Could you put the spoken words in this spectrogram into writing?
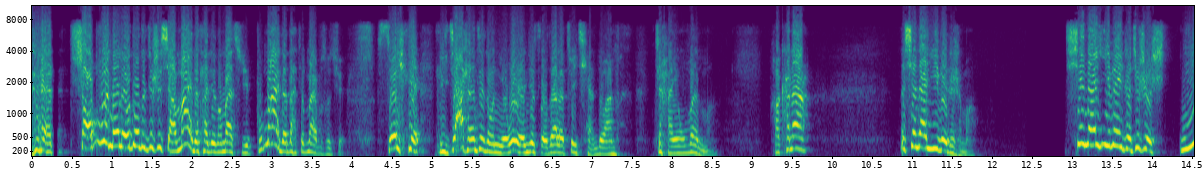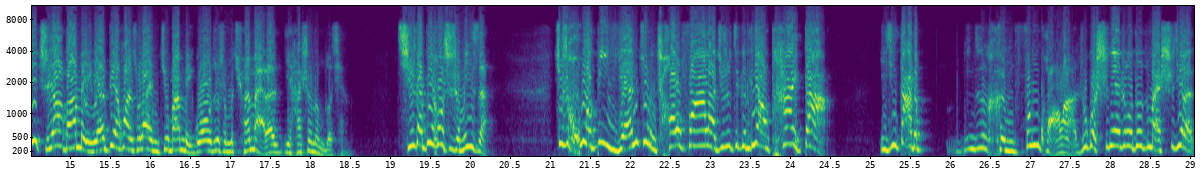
少部分能流动的，就是想卖的他就能卖出去，不卖的他就卖不出去。所以李嘉诚这种牛人就走在了最前端，这还用问吗？好看那儿，那现在意味着什么？现在意味着就是你只要把美元变换出来，你就把美国、欧洲什么全买了，你还剩那么多钱。其实它背后是什么意思？就是货币严重超发了，就是这个量太大，已经大的。这很疯狂了。如果十年之后都买世界了，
